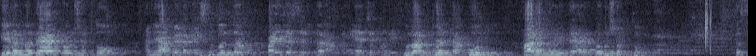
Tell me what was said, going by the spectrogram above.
हे रंग तयार करू शकतो. आणि आपल्याला काही सुगंध पाहिजे असेल तर आपण याच्यामध्ये गुलाबजल टाकून हा रंगही तयार करू शकतो. तसंच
